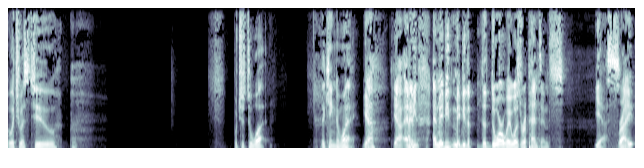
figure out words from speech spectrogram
which was to which is to what the kingdom way Yeah. Yeah. And I mean- and maybe, maybe the, the doorway was repentance. yes right?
